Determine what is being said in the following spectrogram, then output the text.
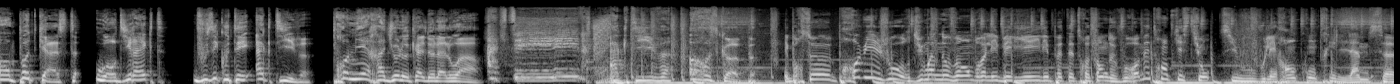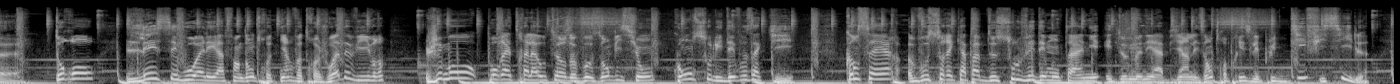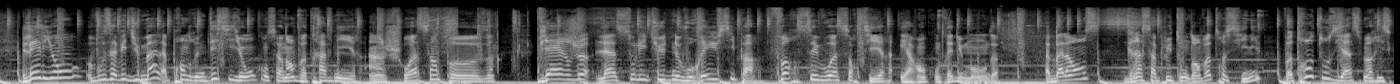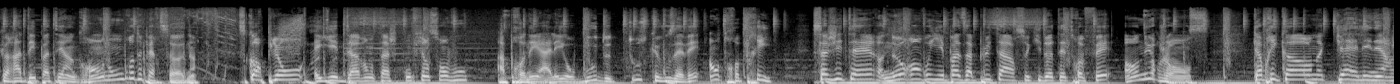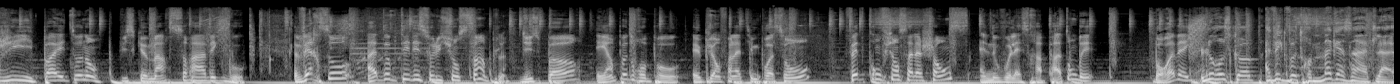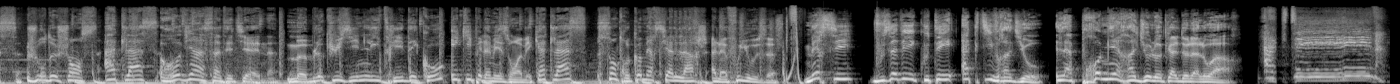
En podcast ou en direct, vous écoutez Active, première radio locale de la Loire. Active. Active Horoscope. Et pour ce premier jour du mois de novembre, les béliers, il est peut-être temps de vous remettre en question si vous voulez rencontrer l'âme sœur. Taureau, laissez-vous aller afin d'entretenir votre joie de vivre. Gémeaux, pour être à la hauteur de vos ambitions, consolidez vos acquis. Cancer, vous serez capable de soulever des montagnes et de mener à bien les entreprises les plus difficiles. Les lions, vous avez du mal à prendre une décision concernant votre avenir. Un choix s'impose. Vierge, la solitude ne vous réussit pas. Forcez-vous à sortir et à rencontrer du monde. Balance, grâce à Pluton dans votre signe, votre enthousiasme risquera d'épater un grand nombre de personnes. Scorpion, ayez davantage confiance en vous. Apprenez à aller au bout de tout ce que vous avez entrepris. Sagittaire, ne renvoyez pas à plus tard ce qui doit être fait en urgence. Capricorne, quelle énergie, pas étonnant, puisque Mars sera avec vous. Verseau, adoptez des solutions simples, du sport et un peu de repos. Et puis enfin la team Poisson, faites confiance à la chance, elle ne vous laissera pas tomber. Bon réveil L'horoscope avec votre magasin Atlas. Jour de chance, Atlas revient à Saint-Étienne. Meubles, cuisine, literie, déco, équipez la maison avec Atlas, centre commercial L'Arche à la Fouillouse. Merci. Vous avez écouté Active Radio, la première radio locale de la Loire. Active.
